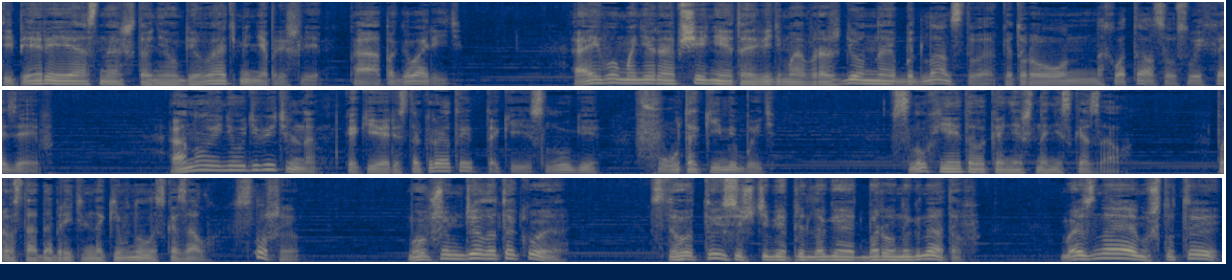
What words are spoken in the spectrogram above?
Теперь ясно, что не убивать меня пришли, а поговорить. А его манера общения — это, видимо, врожденное быдланство, которого он нахватался у своих хозяев. Оно и неудивительно, какие аристократы, такие слуги. Фу, такими быть. Вслух я этого, конечно, не сказал. Просто одобрительно кивнул и сказал «Слушаю». «В общем, дело такое. Сто тысяч тебе предлагает барон Игнатов. Мы знаем, что ты...»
